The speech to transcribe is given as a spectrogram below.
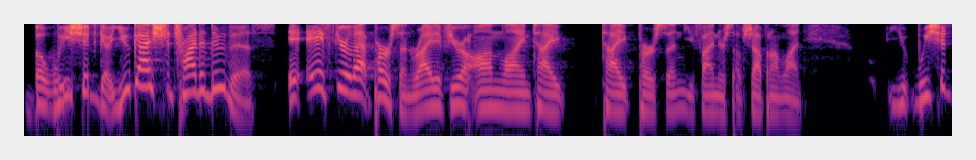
But we should go. You guys should try to do this if you're that person, right? If you're an online type type person, you find yourself shopping online. You we should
